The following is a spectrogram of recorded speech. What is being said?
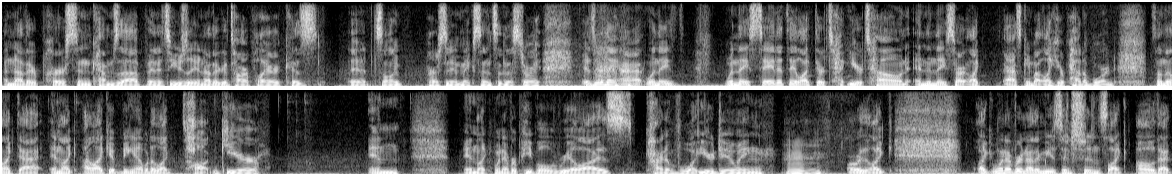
another person comes up and it's usually another guitar player because it's the only person who makes sense in the story is when they a- when they when they say that they like their t- your tone and then they start like asking about like your pedal board something like that and like I like it being able to like talk gear and and like whenever people realize kind of what you're doing. Mm-hmm. Or like like whenever another musician's like oh that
